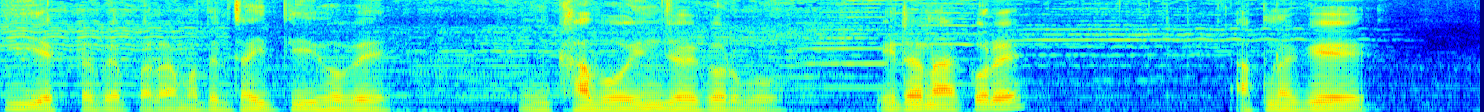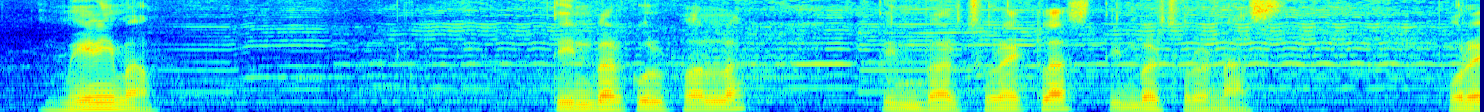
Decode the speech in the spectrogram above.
কি একটা ব্যাপার, আমাদের যাইতেই হবে, খাব এনজয় করব। এটা না করে আপনাকে মিনিমাম তিনবার কুলফাল্লাহ তিনবার ছোড়ায় ক্লাস, তিনবার ছোড়া নাচ। পরে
